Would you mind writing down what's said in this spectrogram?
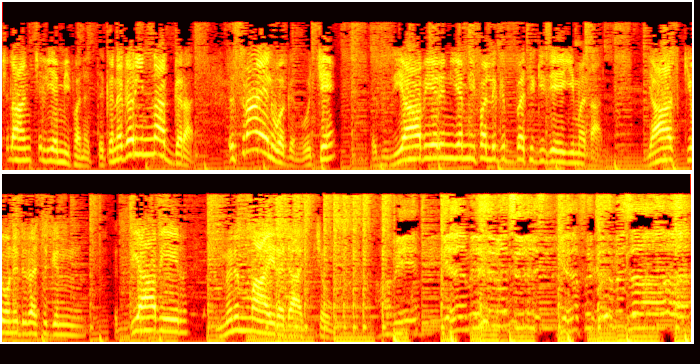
ጭላንጭል የሚፈነጥቅ ነገር ይናገራል። እስራኤል ወገኖቼ እግዚአብሔርን የሚፈልግበት ጊዜ ይመጣል። ያ እስኪሆን ድረስ ግን እግዚአብሔር ምንም አይረዳቸው አቤት የምህረት የፍቅር ብዛት!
